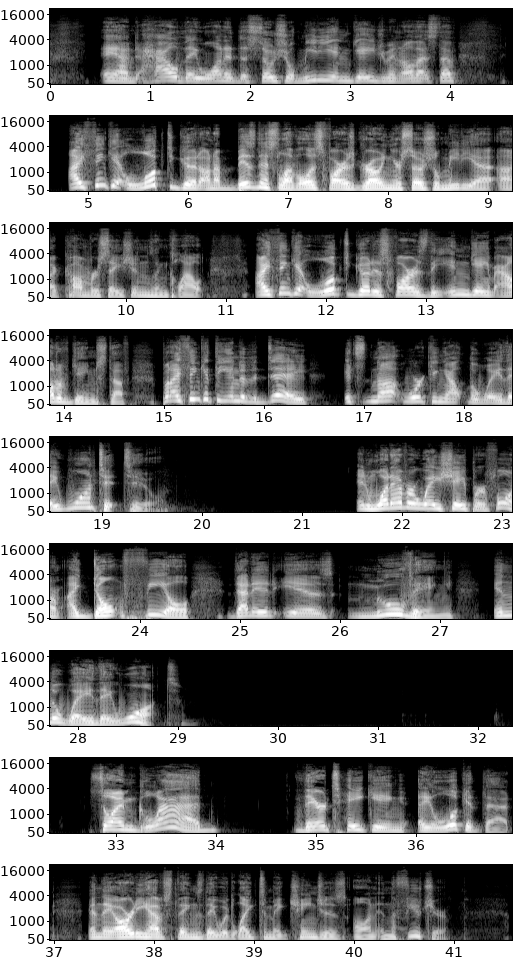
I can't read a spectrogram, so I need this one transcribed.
and how they wanted the social media engagement and all that stuff. I think it looked good on a business level as far as growing your social media uh, conversations and clout. I think it looked good as far as the in game, out of game stuff. But I think at the end of the day, it's not working out the way they want it to. In whatever way, shape, or form, I don't feel that it is moving in the way they want. So I'm glad they're taking a look at that and they already have things they would like to make changes on in the future.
